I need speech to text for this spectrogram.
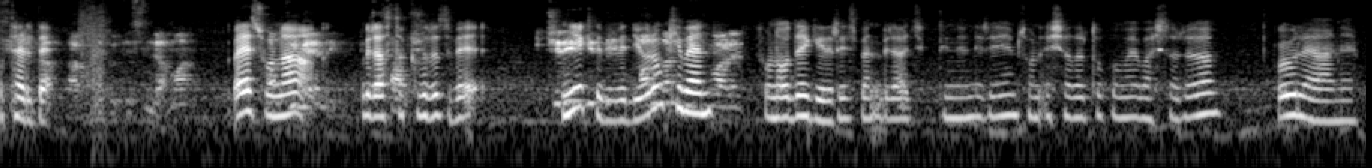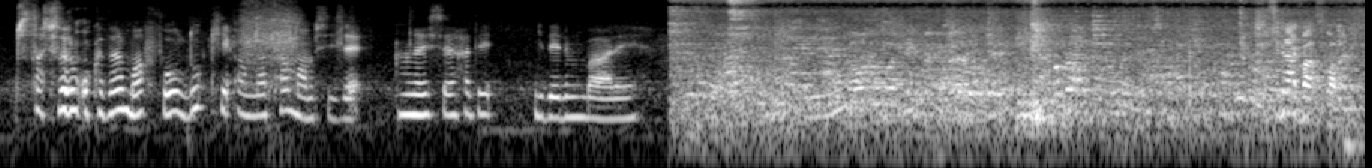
otelde. Ve sonra biraz takılırız ve niye bir diyorum ki ben. Sonra odaya geliriz, ben birazcık dinlenirim, sonra eşyaları toplamaya başlarım. Öyle yani. Saçlarım o kadar mahvoldu ki anlatamam size. Neyse hadi gidelim bari. Sinek basmalı. Yine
